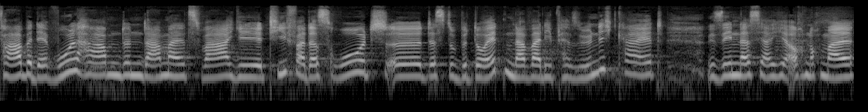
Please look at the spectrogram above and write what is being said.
Farbe der Wohlhabenden damals war. Je tiefer das Rot, äh, desto bedeutender war die Persönlichkeit. Wir sehen das ja hier auch nochmal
